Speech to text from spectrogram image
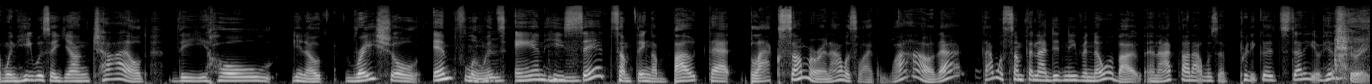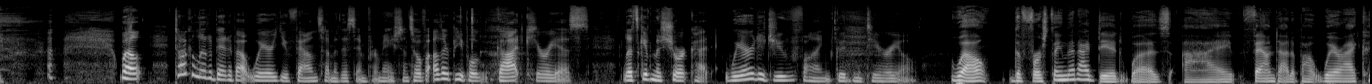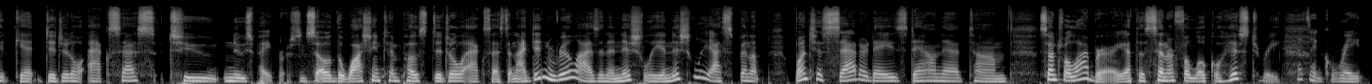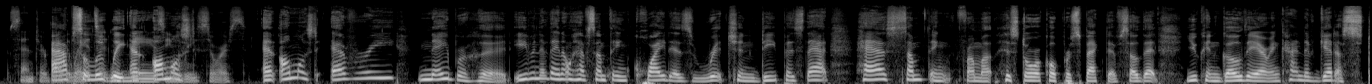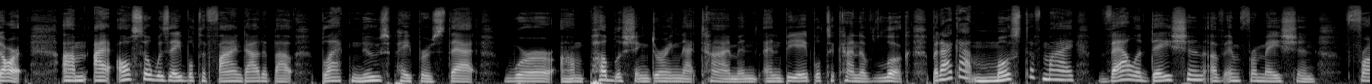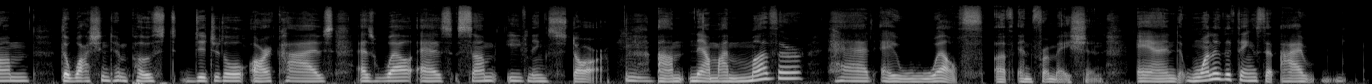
when he was a young child, the whole, you know, racial influence, mm-hmm. and he mm-hmm. said something about that Black Summer, and I was like, wow, that that was something I didn't even know about, and I thought I was a pretty good study of history. well, talk a little bit about where you found some of this information. So, if other people got curious, let's give them a shortcut. Where did you find good material? Well, the first thing that I did was I found out about where I could get digital access to newspapers. Mm-hmm. So the Washington Post digital access, and I didn't realize it initially. Initially, I spent a bunch of Saturdays down at um, Central Library at the Center for Local History. That's a great center. Absolutely, an and almost resource. And almost every neighborhood, even if they don't have something quite as rich and deep as that, has something from a historical perspective, so that you can go there there and kind of get a start. Um, I also was able to find out about black newspapers that were um, publishing during that time and, and be able to kind of look. But I got most of my validation of information from the Washington Post digital archives as well as some Evening Star. Mm. Um, now, my mother had a wealth of information. And one of the things that I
